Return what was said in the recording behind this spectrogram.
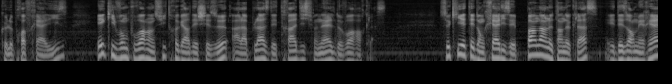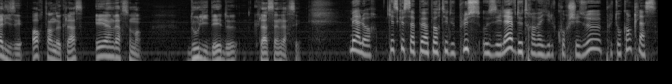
que le prof réalise et qu'ils vont pouvoir ensuite regarder chez eux à la place des traditionnels devoirs hors classe. Ce qui était donc réalisé pendant le temps de classe est désormais réalisé hors temps de classe et inversement. D'où l'idée de classe inversée. Mais alors, qu'est-ce que ça peut apporter de plus aux élèves de travailler le cours chez eux plutôt qu'en classe?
